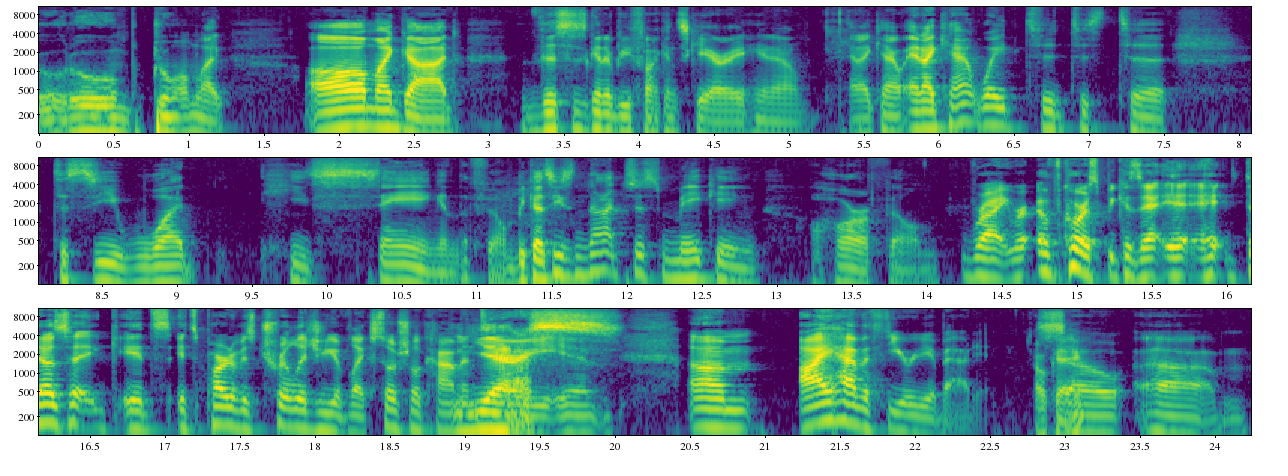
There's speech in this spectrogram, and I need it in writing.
I'm like oh my god this is gonna be fucking scary you know and I can't and I can't wait to to to to see what he's saying in the film because he's not just making a horror film right, right. Of course, because it, it, it does. It's it's part of his trilogy of like social commentary. Yes. And um, I have a theory about it. Okay. So, um,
